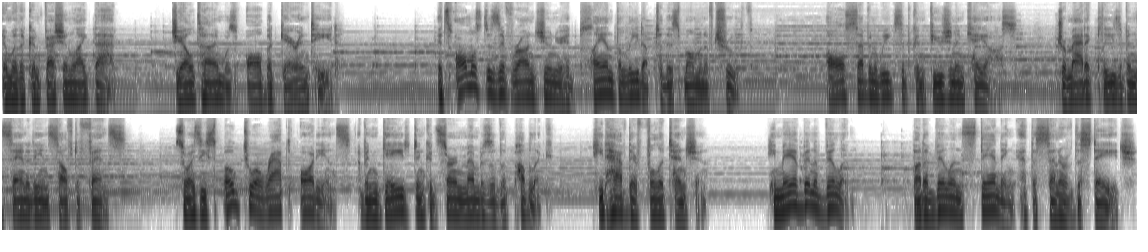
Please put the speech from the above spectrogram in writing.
And with a confession like that, jail time was all but guaranteed. It's almost as if Ron Jr. had planned the lead up to this moment of truth. All seven weeks of confusion and chaos, dramatic pleas of insanity and self defense. So, as he spoke to a rapt audience of engaged and concerned members of the public, he'd have their full attention. He may have been a villain, but a villain standing at the center of the stage.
